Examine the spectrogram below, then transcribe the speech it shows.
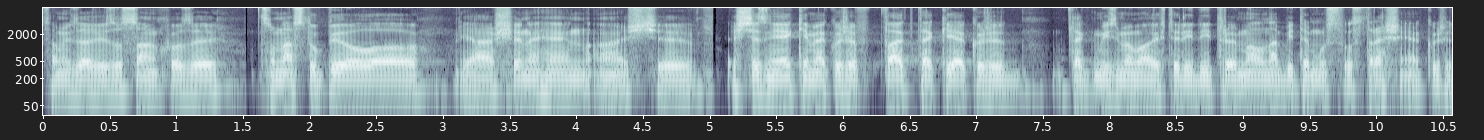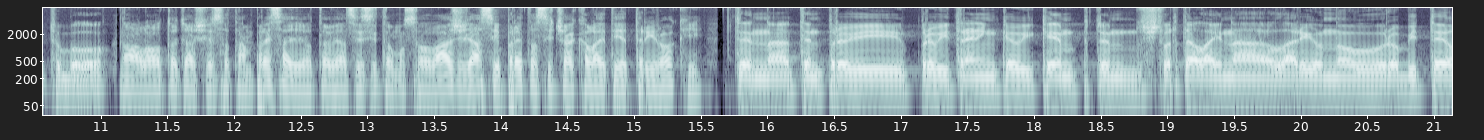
sa mi zdá, že zo San Jose som nastúpil e, ja, Shanahan a ešte, ešte s niekým, akože fakt taký, akože tak my sme mali vtedy Detroit mal nabité mužstvo strašne, akože to bolo No ale o to ťažšie sa tam presadiť, o to viac si to musel vážiť. Asi preto si čakal aj tie 3 roky. ten, ten prvý, prvý tréningový kemp, ten štvrtá lajna Larionov, Robitel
